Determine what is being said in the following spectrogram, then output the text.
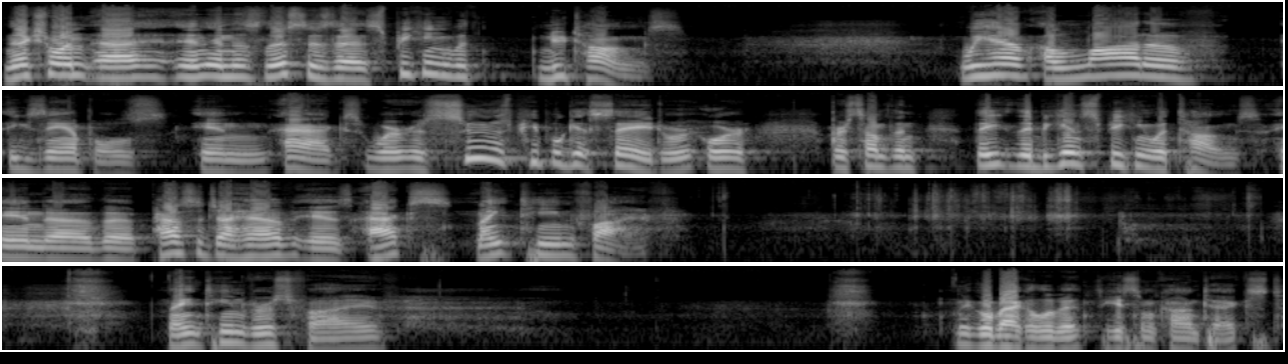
Next one uh, in, in, this list is uh, speaking with new tongues we have a lot of examples in Acts where as soon as people get saved or, or, or something, they, they begin speaking with tongues. And uh, the passage I have is Acts 19.5. 19 verse 5. Let me go back a little bit to get some context.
